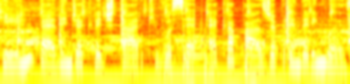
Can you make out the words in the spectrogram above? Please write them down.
que lhe impedem de acreditar que você é capaz de aprender inglês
